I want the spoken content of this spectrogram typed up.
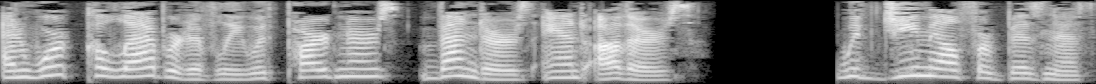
and work collaboratively with partners, vendors, and others. With Gmail for Business,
